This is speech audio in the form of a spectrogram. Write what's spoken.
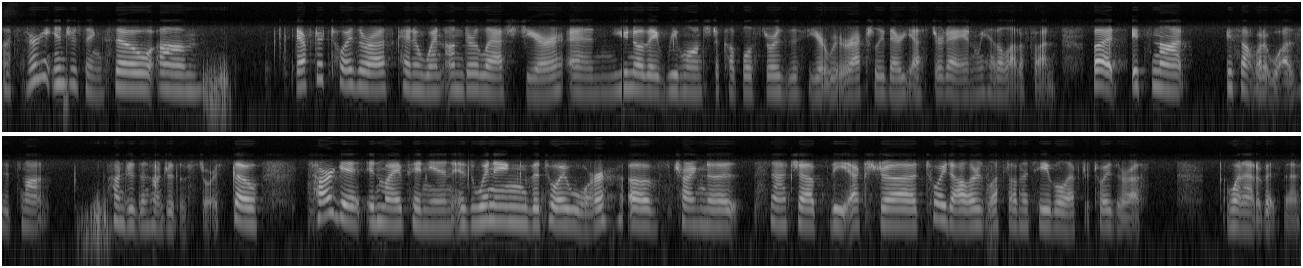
That's very interesting. So, um, after Toys R Us kind of went under last year, and you know they relaunched a couple of stores this year. We were actually there yesterday, and we had a lot of fun. But it's not it's not what it was. It's not hundreds and hundreds of stores. So, Target, in my opinion, is winning the toy war of trying to snatch up the extra toy dollars left on the table after Toys R Us went out of business.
